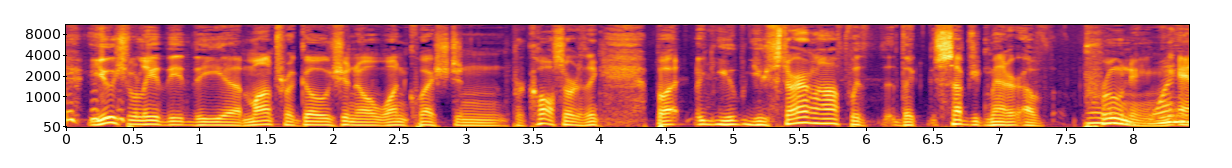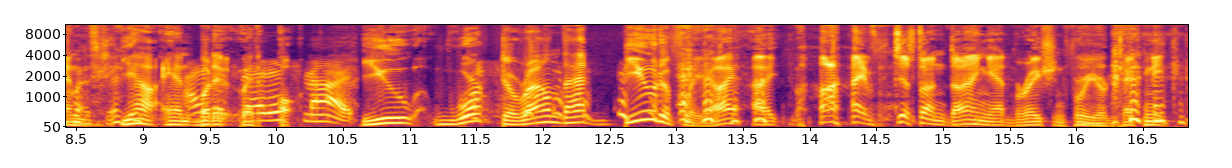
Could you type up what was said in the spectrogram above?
Usually the the uh, mantra goes, you know, one question per call sort of thing, but you you start off with the subject matter of pruning one and question. yeah, and I but was it, very oh, smart. you worked around that beautifully. I, I I've just undying admiration for your technique.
